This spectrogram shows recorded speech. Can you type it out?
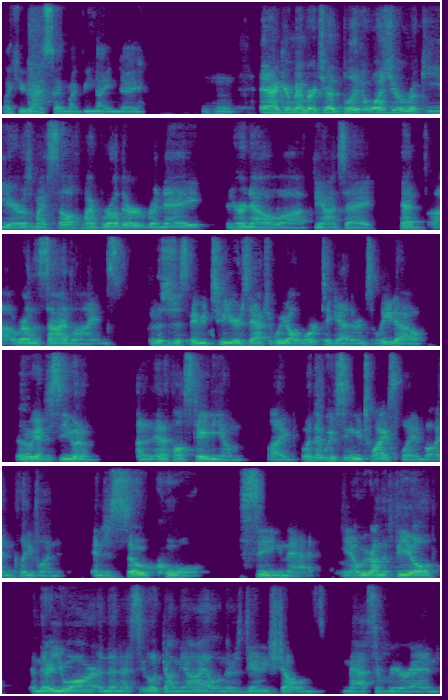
like you guys said, might be night and day. Hmm And I can remember too. I believe it was your rookie year. It was myself, my brother Renee, and her now uh, fiance had uh, were on the sidelines. And this was just maybe two years after we all worked together in Toledo. And then we got to see you in a, on an NFL stadium. Like I think we've seen you twice play in, in Cleveland, and just so cool seeing that. You know, we were on the field, and there you are. And then I see look down the aisle, and there's Danny Shelton's massive rear end.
